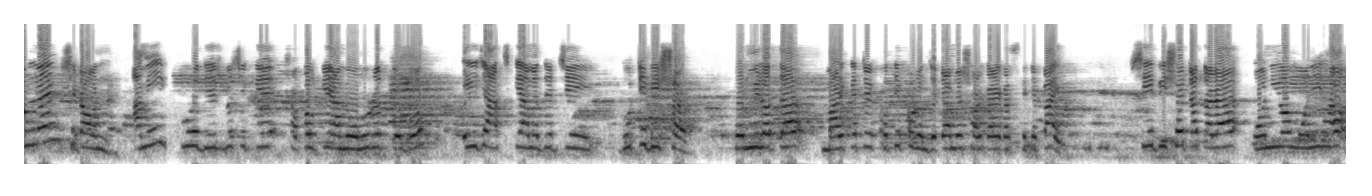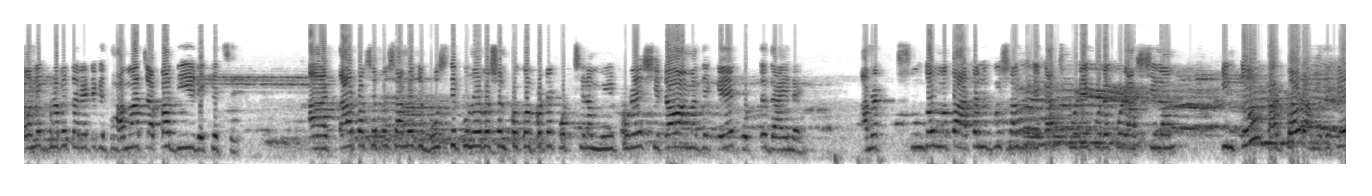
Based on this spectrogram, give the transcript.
অন্যায়, সেটা অন্যায়। আমি পুরো দেশবাসীকে, সকলকে আমি অনুরোধ করব, এই যে আজকে আমাদের যে দুটি বিষয় কর্মীরতা মার্কেটের ক্ষতিপূরণ যেটা আমরা সরকারের কাছ থেকে পাই সেই বিষয়টা তারা অনিয়ম, অনীহা অনেকভাবে তারা এটাকে ধামা চাপা দিয়ে রেখেছে। আর তার পাশাপাশি আমরা যে বস্তি পুনর্বাসন প্রকল্পটা করছিলাম মিরপুরে, সেটাও আমাদেরকে করতে দেয় নাই। আমরা সুন্দর মতো আটানব্বই সাল থেকে কাজ করে করে করে আসছিলাম, কিন্তু তারপর আমাদেরকে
